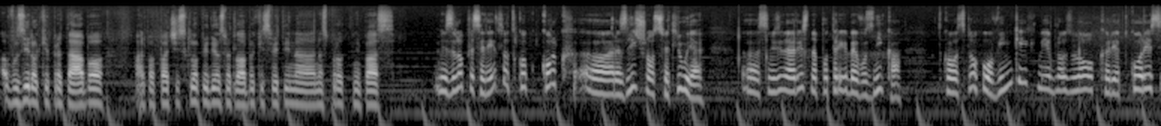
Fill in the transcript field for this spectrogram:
vozilo, ki je pred tabo, ali pa pač izklopi del svetlobe, ki sveti na nasprotni pas. Me je zelo presenetilo, koliko uh, različno osvetljuje. Uh, se mi zdi, da je res na potrebe voznika. Tako, sploh v ovinkih mi je bilo zelo, ker je tako res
